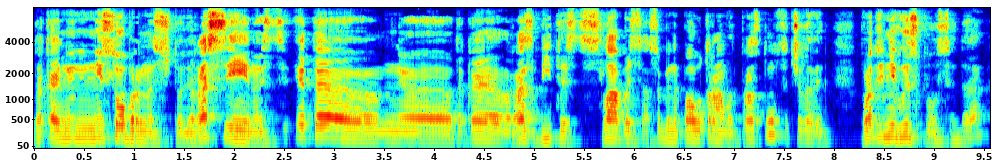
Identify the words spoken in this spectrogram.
такая несобранность, что ли, рассеянность, это э, такая разбитость, слабость, особенно по утрам. Вот проснулся человек, вроде не выспался, да.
